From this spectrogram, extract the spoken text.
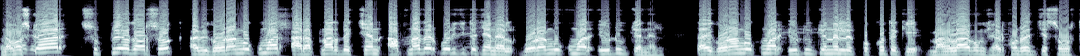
নমস্কার সুপ্রিয় দর্শক আমি গৌরাঙ্গ কুমার আর আপনারা দেখছেন আপনাদের পরিচিত channel Gouranga Kumar YouTube channel. তাই গৌরাঙ্গ কুমার ইউটিউব চ্যানেলের পক্ষ থেকে বাংলা এবং ঝাড়খণ্ড রাজ্যের সমস্ত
